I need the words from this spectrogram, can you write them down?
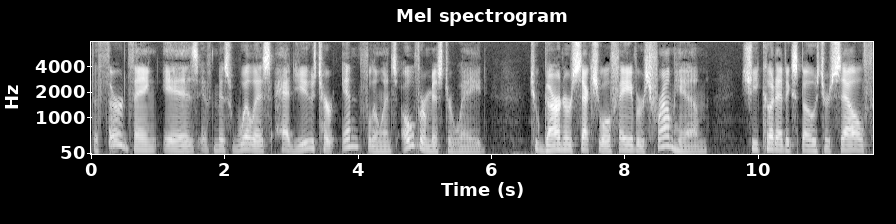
The third thing is if Miss Willis had used her influence over Mr. Wade to garner sexual favors from him she could have exposed herself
